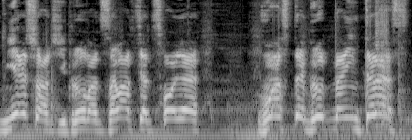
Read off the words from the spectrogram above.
mieszać i próbować załatwiać swoje własne brudne interesy.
